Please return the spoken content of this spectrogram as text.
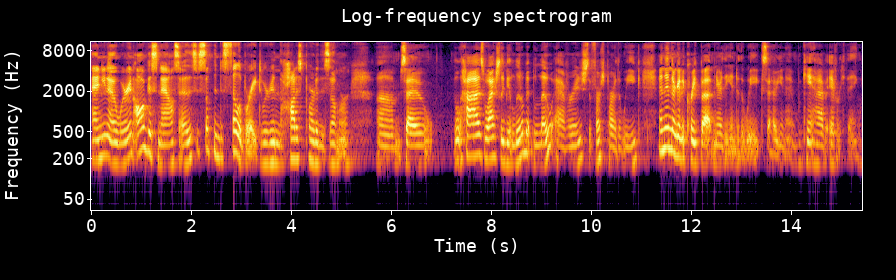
and you know, we're in August now, so this is something to celebrate. We're in the hottest part of the summer. Um, so highs will actually be a little bit below average the first part of the week, and then they're going to creep up near the end of the week. So, you know, we can't have everything.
